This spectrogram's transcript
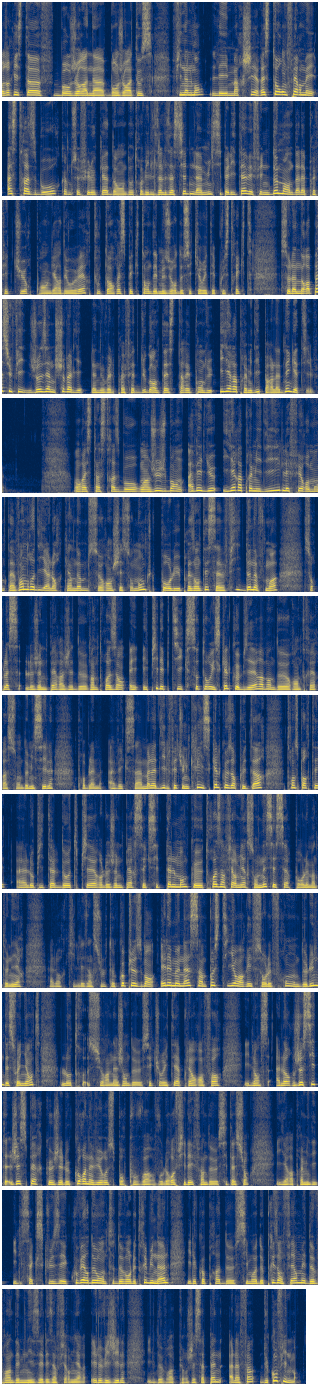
Bonjour Christophe, bonjour Anna, bonjour à tous. Finalement, les marchés resteront fermés à Strasbourg, comme ce fut le cas dans d'autres villes alsaciennes. La municipalité avait fait une demande à la préfecture pour en garder ouvert tout en respectant des mesures de sécurité plus strictes. Cela n'aura pas suffi. Josiane Chevalier, la nouvelle préfète du Grand Est, a répondu hier après-midi par la négative. On reste à Strasbourg où un jugement avait lieu hier après-midi. Les faits remontent à vendredi alors qu'un homme se rend chez son oncle pour lui présenter sa fille de 9 mois. Sur place, le jeune père âgé de 23 ans et épileptique s'autorise quelques bières avant de rentrer à son domicile. Problème avec sa maladie, il fait une crise quelques heures plus tard. Transporté à l'hôpital de Haute-Pierre, le jeune père s'excite tellement que trois infirmières sont nécessaires pour le maintenir. Alors qu'il les insulte copieusement et les menace, un postillon arrive sur le front de l'une des soignantes, l'autre sur un agent de sécurité appelé en renfort. Il lance alors, je cite, J'espère que j'ai le coronavirus pour pouvoir vous le refiler. Fin de citation. Hier après-midi, il s'excusait couvert de honte devant le tribunal. Il écopera de 6 mois de prison ferme et devra indemniser les infirmières et le vigile. Il devra purger sa peine à la fin du confinement.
